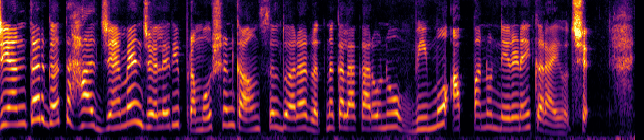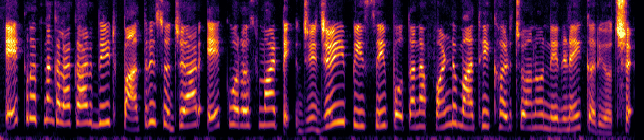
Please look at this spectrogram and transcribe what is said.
જે અંતર્ગત હાલ જેમ એન્ડ જ્વેલરી પ્રમોશન કાઉન્સિલ દ્વારા રત્ન કલાકારોનો વીમો આપવાનો નિર્ણય કરાયો છે. એક રત્ન કલાકાર દીઠ પાંત્રીસ હજાર એક વર્ષ માટે જીજેઈપીસી પોતાના ફંડમાંથી ખર્ચવાનો નિર્ણય કર્યો છે.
